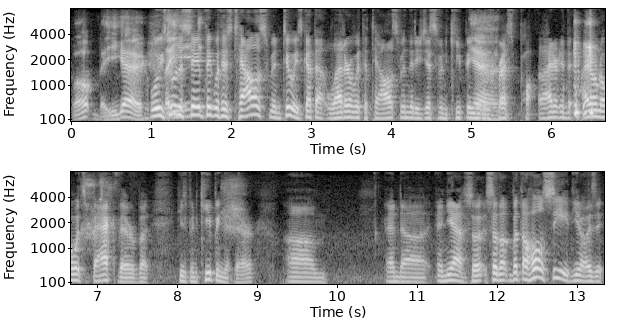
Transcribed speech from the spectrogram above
Well, there you go. Well, he's Like, doing the he- same thing with his talisman too. He's got that letter with the talisman that he's just been keeping in his breast. Po- I don't. I don't know what's back there, but he's been keeping it there. Um, and uh, and yeah, so so the, but the whole scene, you know, is it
